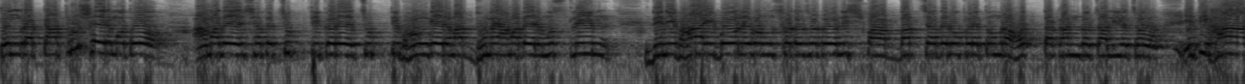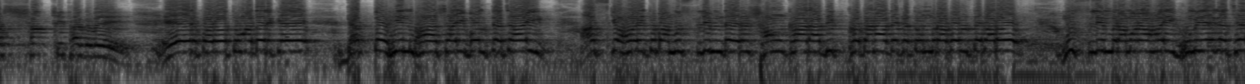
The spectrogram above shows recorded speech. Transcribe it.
তোমরা কাপুরুষের মতো আমাদের সাথে চুক্তি করে চুক্তি ভঙ্গের মাধ্যমে আমাদের মুসলিম দিনী ভাই, বোন এবং ছোট ছোট নিষ্পাপ বাচ্চাদের উপরে তোমরা হত্যাকাণ্ড চালিয়েছ। ইতিহাস সাক্ষী থাকবে। এরপরও তোমাদেরকে দায়িত্বহীন ভাষায় বলতে চাই, আজকে হয়তোবা মুসলিমদের সংখ্যার আধিক্যতা না দেখে তোমরা বলতে পারো, মুসলিমরা মনে হয় ঘুমিয়ে গেছে।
